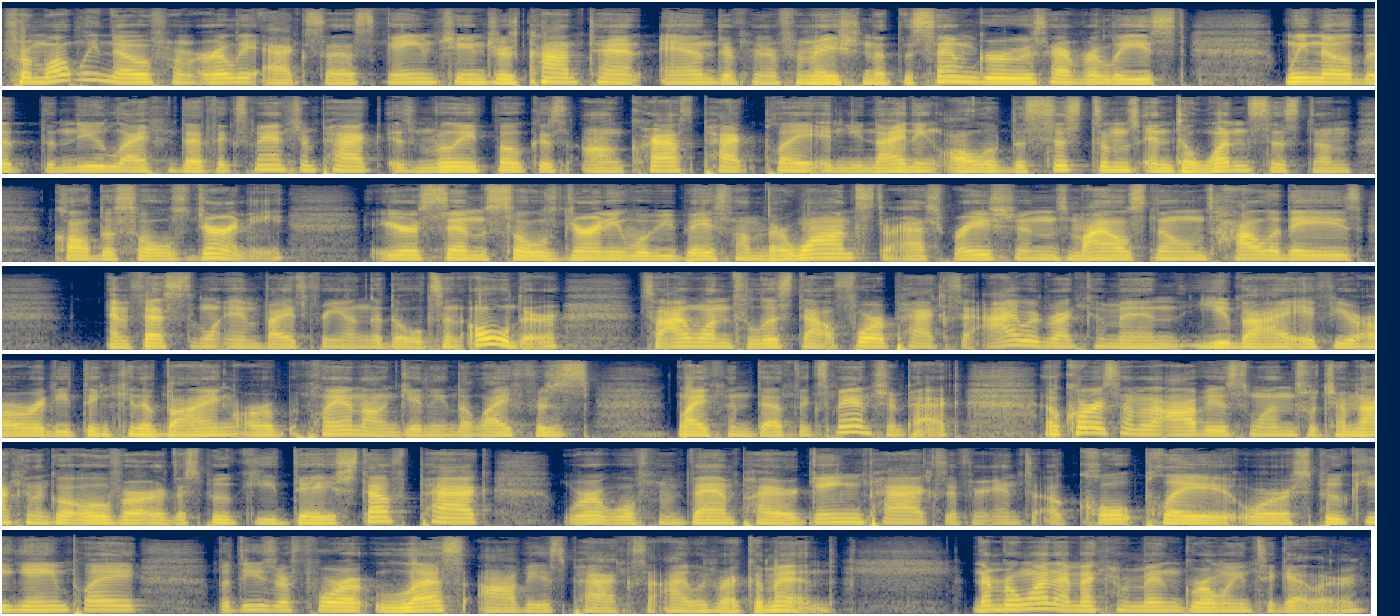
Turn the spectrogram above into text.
From what we know from early access, Game Changers content, and different information that the Sim Gurus have released, we know that the new Life and Death expansion pack is really focused on cross pack play and uniting all of the systems into one system called the Soul's Journey. Your Sim's Soul's Journey will be based on their wants, their aspirations, milestones, holidays, and festival invites for young adults and older. So I wanted to list out four packs that I would recommend you buy if you're already thinking of buying or plan on getting the Life is Life and Death expansion pack. Of course, some of the obvious ones, which I'm not going to go over, are the Spooky Day Stuff Pack, Werewolf and Vampire Game Packs if you're into occult play or spooky gameplay. But these are four less obvious packs that I would recommend. Number one, I recommend Growing Together.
